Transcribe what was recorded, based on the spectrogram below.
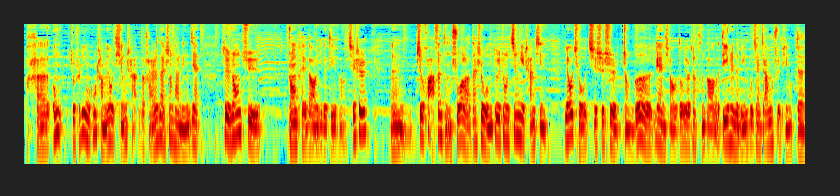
还工就是立木工厂没有停产，它还是在生产零件，最终去装配到一个地方。其实，嗯，这个话分怎么说了？但是我们对这种精密产品要求其实是整个链条都要求很高的。第一是你的零部件加工水平，对，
